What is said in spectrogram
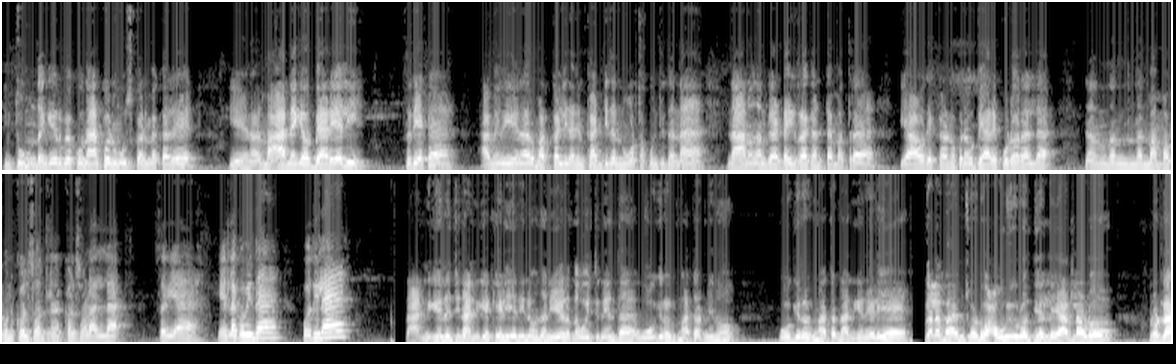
ಹಿಂಗೆ ತುಂಬ್ದಂಗೆ ಇರಬೇಕು. ನಾ ಕಣ್ಣು ಮುಚ್ಕೊಂಡ್ಬೇಕಾದ್ರೆ ಏನಾರು ಮಾರನೆಗೆ ಅವ್ರು ಬೇರೆ ಅಲ್ಲಿ. ಸರಿಯಾಕ ಆಮೇಲೆ ಏನಾರು ಮಾಡ್ಕೊಳ್ಳಿ. ನಾನು ಕಂಡಿದ್ದ ನೋಡ್ತಾ ಕುಂತಿದ್ದಾನ? ನಾನು ನನ್ನ ಗಂಡ ಇರೋ ಗಂಟ ಮಾತ್ರ ಯಾವುದೇ ಕಾರಣಕ್ಕೂ ನಾವು ಬೇರೆ ಕೊಡೋರಲ್ಲ. ನಾನು ನನ್ನ ನನ್ನ ಮೊಮ್ಮಗನ ಕಳ್ಸೋ ಕಳ್ಸೋಳಲ್ಲ. ಸರಿಯಾ? ಎಲ್ಲ ಗೋವಿಂದ? ಓದಿಲ್ಲ? ನನಗೇನಜ್ಜಿ ನನಗೆ ಕೇಳಿಯ ನೀನು? ನಾನು ಹೇಳೋದು ಹೋಯ್ತೀನಿ ಅಂತ. ಹೋಗಿರೋರ್ಗೆ ಮಾತಾಡಿ ನೀನು. ಹೋಗಿರೋರ್ಗೆ ಮಾತಾಡು ನನಗೇನು ಹೇಳಿಯೇ? ಈಗೆಲ್ಲ ಬಾಯ್ ಮುಚ್ಕೊಂಡು. ಅವ್ರು ಇವ್ರು ಅಂತ ಯಾರಲ್ಲ ಅವಳು? ನೋಡ್ಲಾ?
